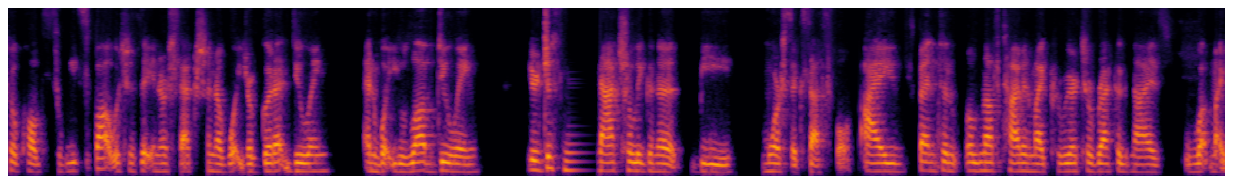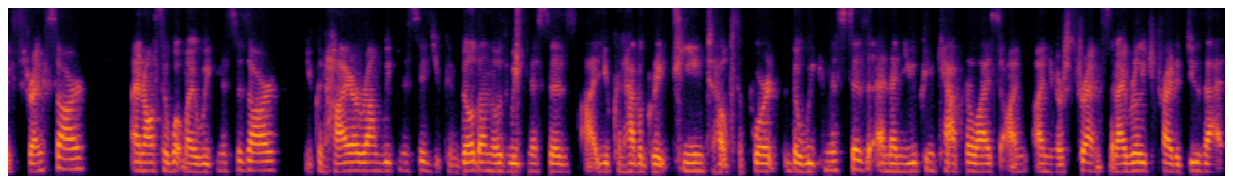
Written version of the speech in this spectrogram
so-called sweet spot which is the intersection of what you're good at doing and what you love doing you're just naturally going to be more successful. I spent enough time in my career to recognize what my strengths are and also what my weaknesses are. You can hire around weaknesses, you can build on those weaknesses, uh, you can have a great team to help support the weaknesses, and then you can capitalize on, on your strengths. And I really try to do that.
